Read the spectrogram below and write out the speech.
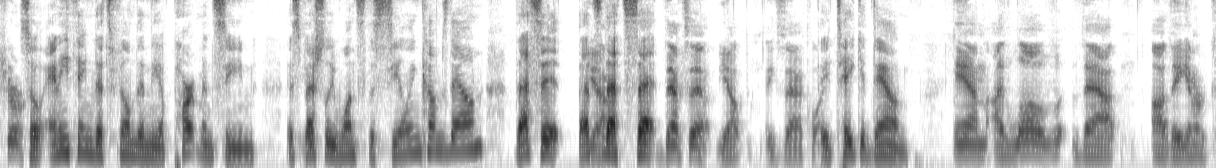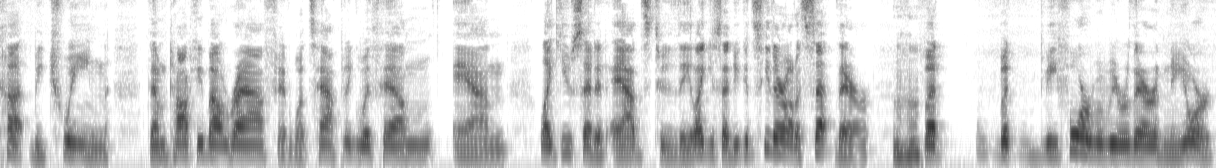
Sure. So anything that's filmed in the apartment scene, especially once the ceiling comes down, that's it. That's Yeah. that set. That's it. Yep, exactly. They take it down. And I love that uh, they intercut between them talking about Raph and what's happening with him, and like you said, it adds to the like you said, you can see they're on a set there, Mm-hmm. but but before when we were there in New York,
